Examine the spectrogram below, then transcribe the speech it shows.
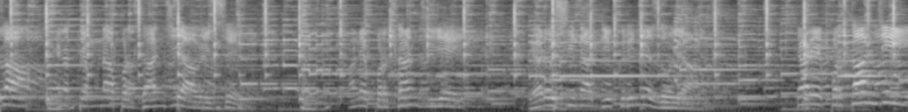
સબલા અને તેમના પ્રધાનજી આવે છે. અને પ્રધાનજીએ ભૈરવસિંહના દીકરીને જોયા. ત્યારે પ્રધાનજી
